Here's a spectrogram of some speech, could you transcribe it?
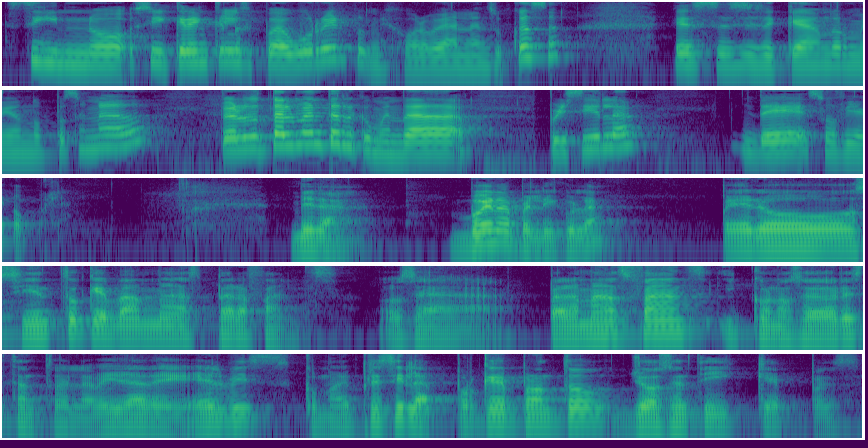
Si no, si creen que les puede aburrir, pues mejor véanla en su casa. Este, si se quedan dormidos no pasa nada. Pero totalmente recomendada Priscila de Sofía Coppola. Mira, buena película, pero siento que va más para fans. O sea, para más fans y conocedores tanto de la vida de Elvis como de Priscila. Porque de pronto yo sentí que pues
